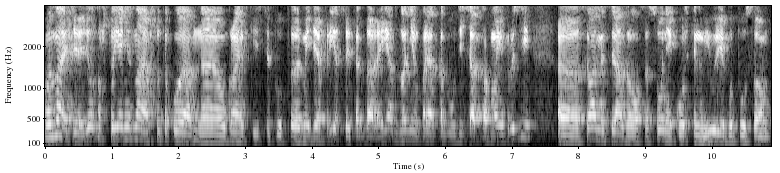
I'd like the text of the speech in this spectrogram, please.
Вы знаете, дело в том, что я не знаю, что такое э, Украинский институт э, медиапрессы и так далее. Я обзвонил порядка двух десятков моих друзей, э, с вами связывался, с Соней Кошкиным, Юрием Бутусовым,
